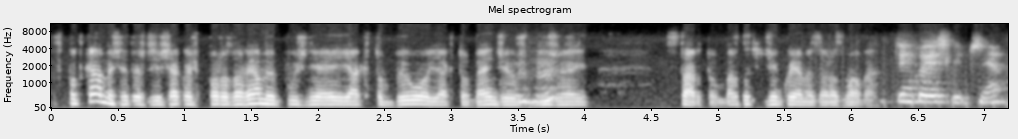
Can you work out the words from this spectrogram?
spotkamy się też gdzieś jakoś, porozmawiamy później, jak to było, jak to będzie już mhm. bliżej startu. Bardzo Ci dziękujemy za rozmowę. Dziękuję ślicznie.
